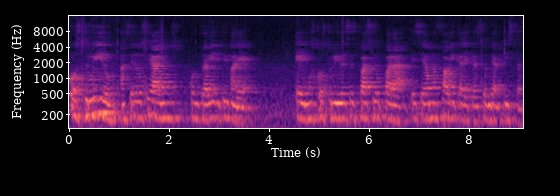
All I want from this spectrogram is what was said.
construido hace 12 años contra viento y marea. Hemos construido ese espacio para que sea una fábrica de creación de artistas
